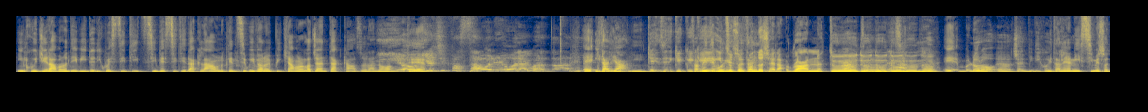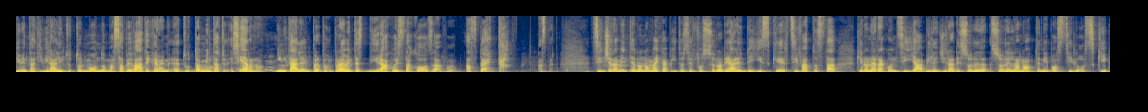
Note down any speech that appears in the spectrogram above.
in cui giravano dei video di questi tizi vestiti da clown che inseguivano e picchiavano la gente a caso la notte. Io, io ci passavo le ore a guardare. E italiani. Che, che, che, che Sapete voi in che sottofondo c'era Run. Tu, du, du, du. E loro, eh, cioè, vi dico, italianissimi sono diventati virali in tutto il mondo, ma sapevate che era eh, tutto ambientato... Sì, erano in Italia, pro- probabilmente dirà questa cosa. Aspetta. Sinceramente non ho mai capito se fossero reali o degli scherzi. Fatto sta che non era consigliabile girare sole, sole la notte nei posti loschi.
